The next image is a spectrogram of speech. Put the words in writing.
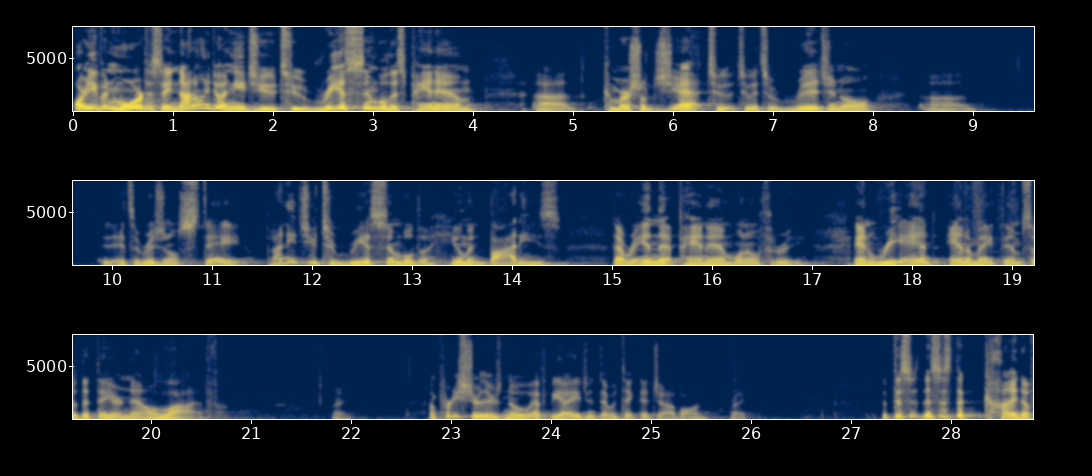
Or even more to say, not only do I need you to reassemble this Pan Am uh, commercial jet to, to its original uh, its original state, but I need you to reassemble the human bodies that were in that Pan Am 103 and reanimate them so that they are now alive. Right? I'm pretty sure there's no FBI agent that would take that job on? But this is, this is the kind of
